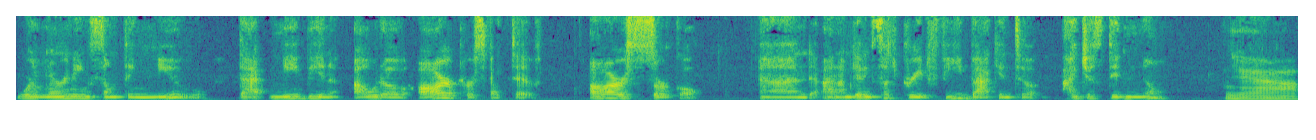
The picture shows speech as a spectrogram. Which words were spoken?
we're learning something new that may be an out of our perspective our circle. And and i'm getting such great feedback into i just didn't know. Yeah.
